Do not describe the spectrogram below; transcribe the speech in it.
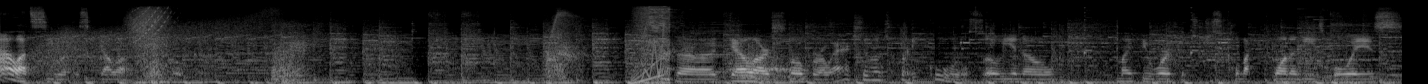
Ah, let's see what this Gala The Galar Slowbro actually looks pretty cool, so you know, might be worth it to just collect one of these boys.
